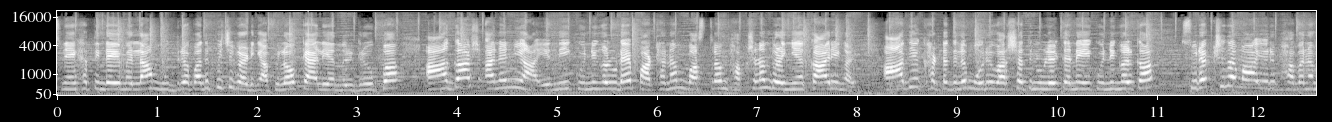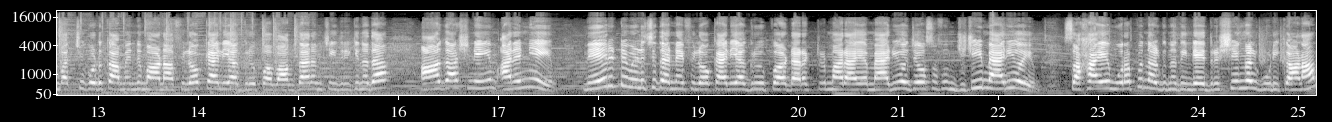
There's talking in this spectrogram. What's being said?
സ്നേഹത്തിന്റെയും എല്ലാം മുദ്ര പതിപ്പിച്ചു കഴിഞ്ഞ ഫിലോക്കാലി എന്നൊരു ഗ്രൂപ്പ് ആകാശ് അനന്യ എന്നീ കുഞ്ഞുങ്ങളുടെ പഠനം വസ്ത്രം ഭക്ഷണം തുടങ്ങിയ കാര്യങ്ങൾ ആദ്യഘട്ടത്തിലും ഒരു വർഷത്തിനുള്ളിൽ തന്നെ ഈ കുഞ്ഞുങ്ങൾക്ക് സുരക്ഷിതമായ ഒരു ഭവനം വച്ചുകൊടുക്കാമെന്നുമാണ് ഫിലോക്കാലിയ ഗ്രൂപ്പ് വാഗ്ദാനം ചെയ്തിരിക്കുന്നത്. ആകാശിനെയും അനന്യയും നേരിട്ട് വിളിച്ച് തന്നെ ഫിലോകാലിയ ഗ്രൂപ്പ് ഡയറക്ടർമാരായ മാരിയോ ജോസഫും ജിജി മാരിയോയും സഹായം ഉറപ്പു നൽകുന്നതിന്റെ ദൃശ്യങ്ങൾ കൂടി കാണാം.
